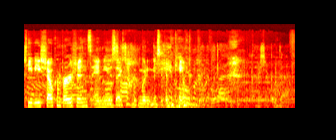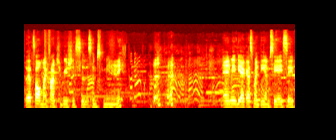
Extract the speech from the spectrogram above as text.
TV show conversions and music, putting music in the game. That's all my contributions to the Sims community. and maybe I guess my DMCA safe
